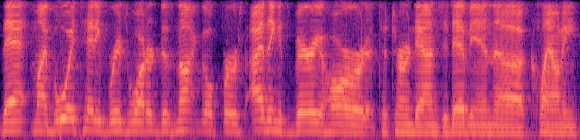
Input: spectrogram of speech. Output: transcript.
that my boy Teddy Bridgewater does not go first. I think it's very hard to turn down Jadeveon uh, Clowney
